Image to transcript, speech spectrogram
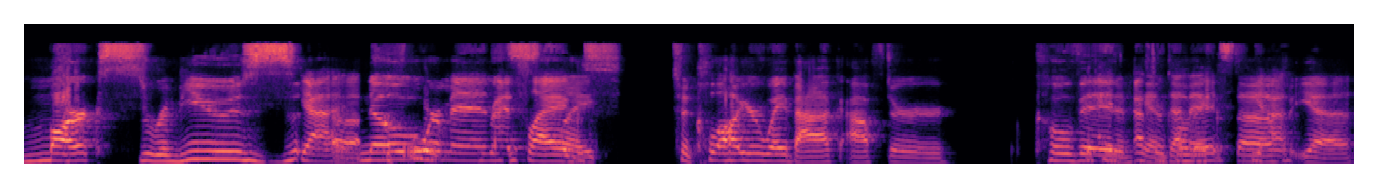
marks, reviews, yeah, uh, no performance, red flags like, to claw your way back after COVID and after pandemic COVID, stuff. Yeah. yeah.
